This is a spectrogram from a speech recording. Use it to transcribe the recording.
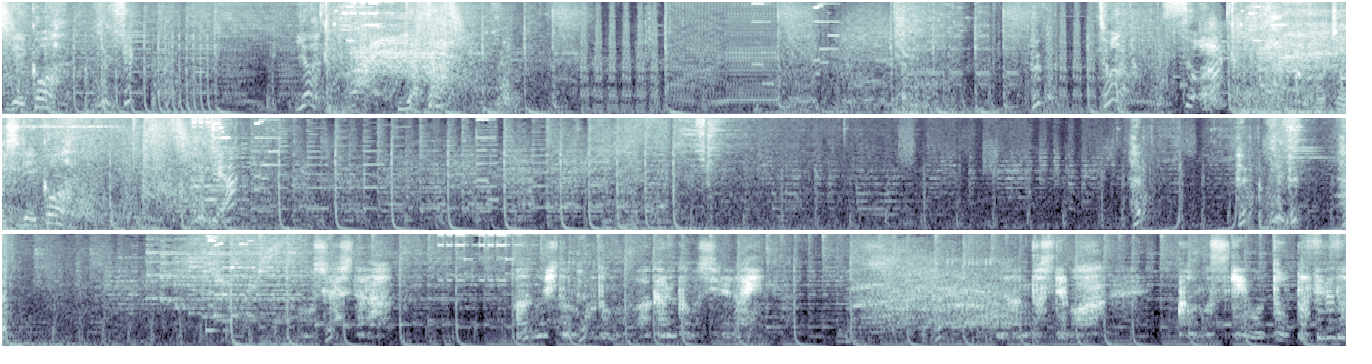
しでいこう。っやった。とそこの調子でこう。あの人のことも分かるかもしれない。何としても試験を突破するぞ。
